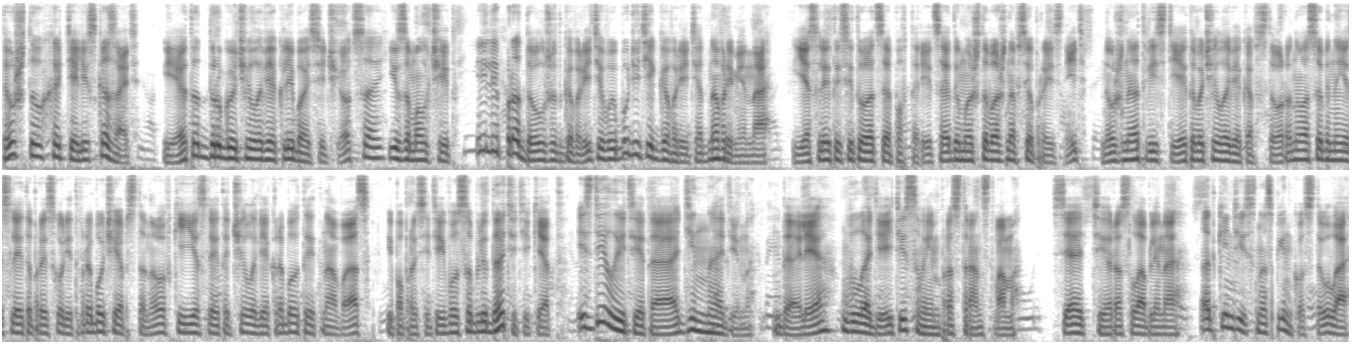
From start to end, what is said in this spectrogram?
то, что хотели сказать. И этот другой человек либо осечется и замолчит, или продолжит говорить, и вы будете говорить одновременно. Если эта ситуация повторится, я думаю, что важно все прояснить. Нужно отвести этого человека в сторону, особенно если это происходит в рабочей обстановке, если если этот человек работает на вас, и попросите его соблюдать этикет. И сделайте это один на один. Далее, владейте своим пространством. Сядьте расслабленно, откиньтесь на спинку стула.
